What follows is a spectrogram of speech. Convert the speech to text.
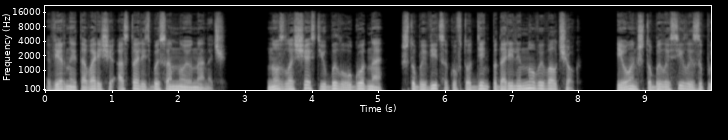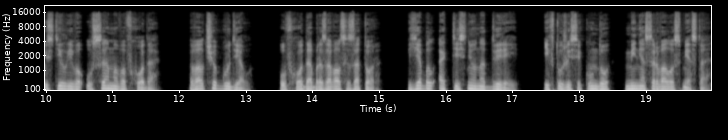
Верные товарищи остались бы со мною на ночь. Но злосчастью было угодно, чтобы Вицику в тот день подарили новый волчок. И он, что было силой, запустил его у самого входа. Волчок гудел. У входа образовался затор. Я был оттеснен от дверей, и в ту же секунду меня сорвало с места.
